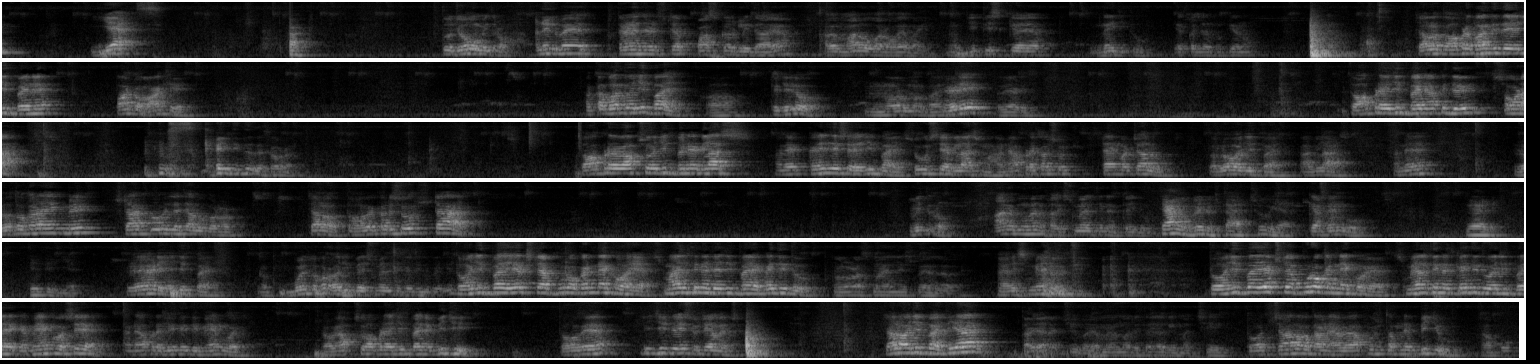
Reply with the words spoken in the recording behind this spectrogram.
યસ તો જોવો મિત્રો અનિલભાઈ ત્રણે ત્રણ સ્ટેપ પાસ કરી લીધા હે હવે મારો વારો હોય ભાઈ. હું જીતીશ કે નહીં જીતું એક હજાર રૂપિયાનો. ચાલો તો આપણે બાંધી દઈએ અજીતભાઈને પાટો આંખે આખા બાંધો અજીતભાઈ? હા. કે ઢીલો? નોર્મલ ભાઈ. રેડી રેડી તો આપણે અજીતભાઈને આપી દેવી સોડા. કઈ દીધું તો સોડા? તો આપણે આપશું અજીતભાઈને ગ્લાસ. અને કહી દેશે અજીતભાઈ શું છે ગ્લાસમાં અને આપણે કરશું ટાઈમર ચાલુ. તો લો અજીતભાઈ આ ગ્લાસ અને લો તો ખરા એક મિનિટ સ્ટાર્ટ કરો એટલે ચાલુ કરો ચાલો તો હવે કરીશું સ્ટાર્ટ મિત્રો આને હું હે ને ખાલી સ્મેલથી જ કહી દઉં. ચાલો પેલું સ્ટાર્ટ શું યાર? કે મેંગો રેડી જીતી ગયા. રેડી અજીતભાઈ. બોલ તો ખરો અજીતભાઈ સ્માઈલથી કહી દીધું તો અજીતભાઈ એક સ્ટેપ પૂરો કરી નાખ્યો છે. સ્માઈલથી ને અજીતભાઈ કહી દીધું. થોડો સ્માઈલની સ્મેલ હવે. હા, સ્મેલ તો અજીતભાઈ એક સ્ટેપ પૂરો કરી નાખ્યો છે. સ્મેલથી જ કહી દીધું અજીતભાઈ કે મેંગો છે અને આપણે લીધી હતી મેંગો જ. તો હવે આપશું આપણે અજીતભાઈને બીજી. તો હવે બીજી લઈશું ચેલેન્જ ચાલો અજીતભાઈ તૈયાર? તૈયાર છીએ ભાઈ અમે અમારી તૈયારીમાં છીએ. તો ચાલો તાણે હવે આપું છું તમને બીજું. આપો.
